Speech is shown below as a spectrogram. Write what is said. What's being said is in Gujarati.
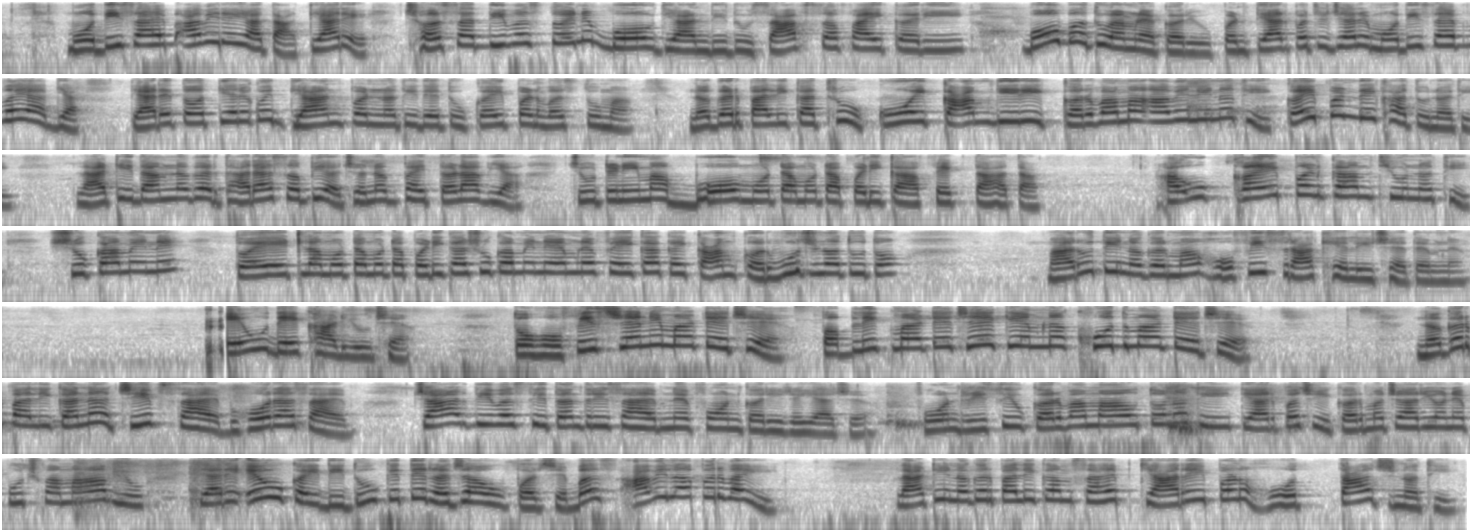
મોદી સાહેબ આવી રહ્યા હતા ત્યારે છ સાત દિવસ તો એને બહુ ધ્યાન દીધું, સાફ સફાઈ કરી, બહુ બધું એમણે કર્યું. પણ ત્યાર પછી જ્યારે મોદી સાહેબ વયા ગયા, ત્યારે તો અત્યારે કોઈ ધ્યાન પણ નથી દેતું કંઈ પણ વસ્તુમાં. નગરપાલિકા થ્રુ કોઈ કામગીરી કરવામાં આવેલી નથી, કંઈ પણ દેખાતું નથી. લાઠી દામનગર ધારાસભ્ય જનકભાઈ તળાવિયા ચૂંટણીમાં બહુ મોટા મોટા પડીકા ફેંકતા હતા. આવું કંઈ પણ કામ થયું નથી. શું કામ એને? તો એ એટલા મોટા મોટા પડીકા શું કામ એને એમણે ફેંકા કંઈ કામ કરવું જ નહોતું તો. મારુતિનગરમાં ઓફિસ રાખેલી છે તેમને. એવું દેખાડ્યું છે. તો ઓફિસ શેની માટે છે? પબ્લિક માટે છે કે એમના ખુદ માટે છે? નગરપાલિકાના ચીફ સાહેબ હોરા સાહેબ ચાર દિવસથી તંત્રી સાહેબને ફોન કરી રહ્યા છે. ફોન રિસીવ કરવામાં આવતો નથી, ત્યાર પછી કર્મચારીઓને પૂછવામાં આવ્યું, ત્યારે એવું કહી દીધું કે તે રજા ઉપર છે. બસ, આવી લાપરવાહી. લાઠી નગરપાલિકા સાહેબ ક્યારેય પણ હોતા જ નથી.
